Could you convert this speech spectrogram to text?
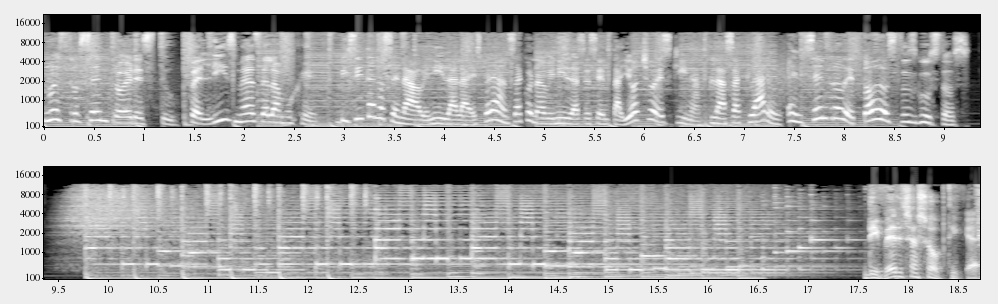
nuestro centro eres tú. Feliz mes de la mujer. Visítanos en la Avenida La Esperanza con Avenida 68 esquina. Plaza Claro, el centro de todos tus gustos. Diversas ópticas.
